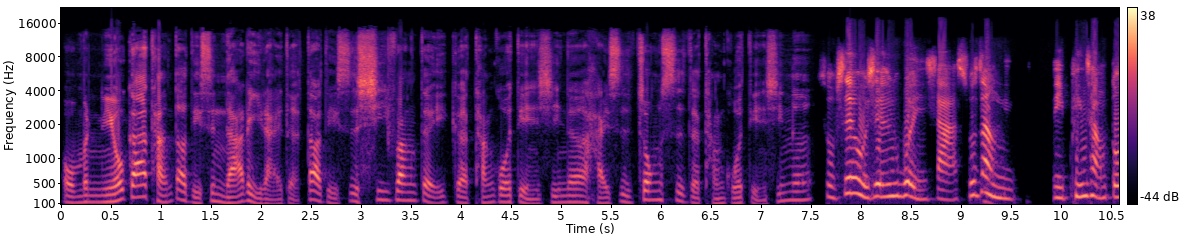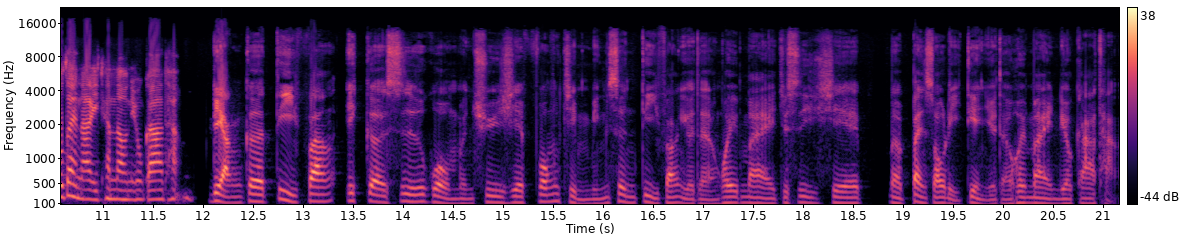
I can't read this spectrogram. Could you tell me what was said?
我们牛轧糖到底是哪里来的？到底是西方的一个糖果点心呢，还是中式的糖果点心呢？首先，我先问一下所长，你你平常都在哪里看到牛轧糖？两个地方，一个是如果我们去一些风景名胜地方，有的人会卖，就是一些呃伴手礼店，有的会卖牛轧糖。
